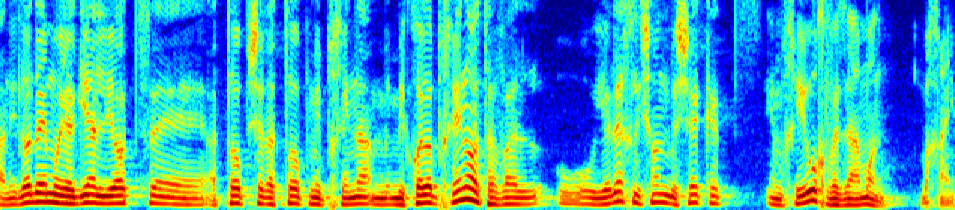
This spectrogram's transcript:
אני לא יודע אם הוא יגיע להיות אה, הטופ של הטופ מבחינה, מכל הבחינות, אבל הוא ילך לישון בשקט עם חיוך, וזה המון בחיים.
